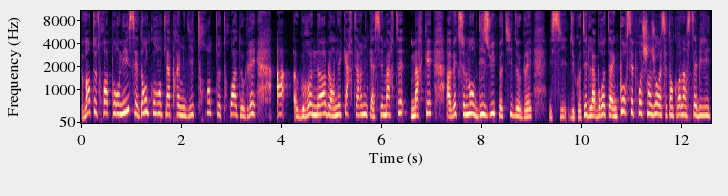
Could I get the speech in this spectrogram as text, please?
23 pour Nice et dans le courant de l'après-midi, 33 degrés à Grenoble en écart thermique assez marqué avec seulement 18 petits degrés ici du côté de la Bretagne. Pour ces prochains jours, et c'est encore l'instabilité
